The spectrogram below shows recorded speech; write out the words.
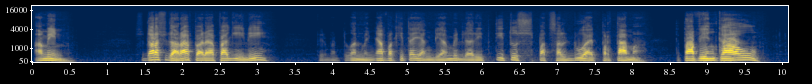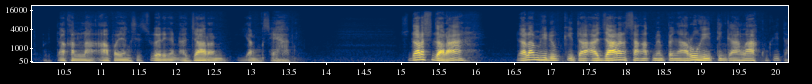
Amin. Saudara-saudara pada pagi ini Firman Tuhan menyapa kita yang diambil dari Titus pasal 2 ayat pertama. Tetapi engkau beritakanlah apa yang sesuai dengan ajaran yang sehat. Saudara-saudara, dalam hidup kita ajaran sangat mempengaruhi tingkah laku kita.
